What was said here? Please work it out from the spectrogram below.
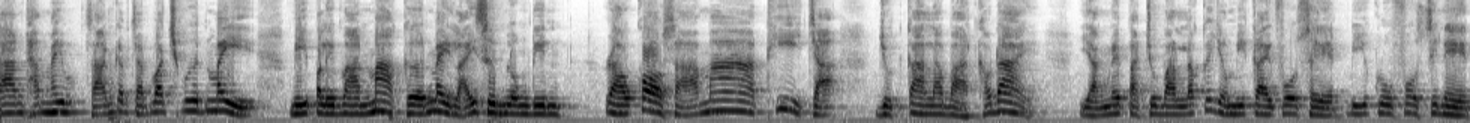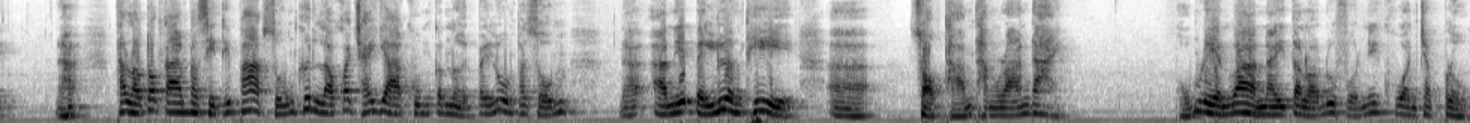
การทำให้สารกำจัดวัชพืชไม่มีปริมาณมากเกินไม่ไหลซึมลงดิน เราก็สามารถที่จะหยุดการระบาดเขาได้ อย่างในปัจจุบันเราก็ยังมีไกลโฟเสตมีกลูโฟซิเนตนะฮะถ้าเราต้องการประสิทธิภาพสูงขึ้น เราก็ใช้ยาคุมกำเนิดไปร่วมผสมนะอันนี้เป็นเรื่องที่สอบถามทางร้านได้ ผมเรียนว่าในตลอดฤดูฝนนี้ควรจะปลูก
